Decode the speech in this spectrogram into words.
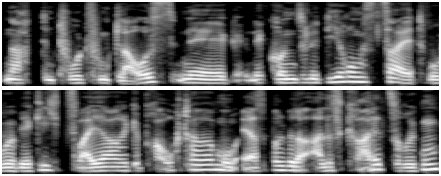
nach dem Tod vom Klaus eine, eine Konsolidierungszeit, wo wir wirklich zwei Jahre gebraucht haben, um erstmal wieder alles gerade zu rücken,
